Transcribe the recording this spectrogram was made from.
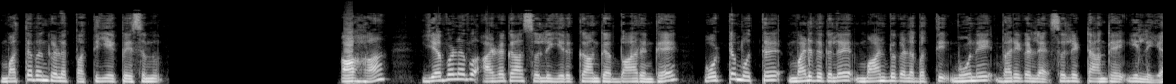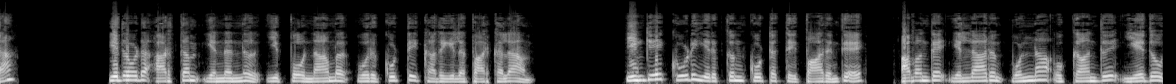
மற்றவங்களை பத்தியே பேசும். ஆஹா எவ்வளவு அழகா சொல்லி இருக்காங்க பாருங்க. ஒட்டுமொத்த மனிதர்கள மாண்புகளை பத்தி மூணே வரிகள சொல்லிட்டாங்க இல்லையா? இதோட அர்த்தம் என்னன்னு இப்போ நாம ஒரு குட்டி கதையில பார்க்கலாம். இங்கே கூடியிருக்கும் கூட்டத்தை பாருங்க. அவங்க எல்லாரும் ஒன்னா உட்கார்ந்து ஏதோ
